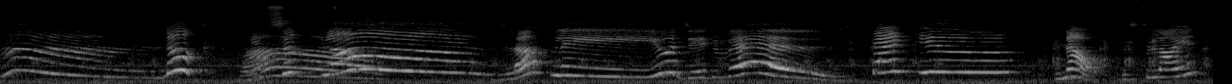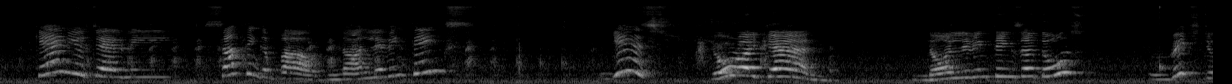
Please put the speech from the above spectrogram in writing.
Hmm, look. It's a Wow. plant. Lovely, you did well. Thank you. Now, Mr. Lion, can you tell me something about non-living things? Yes, sure I can. Non-living things are those which do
